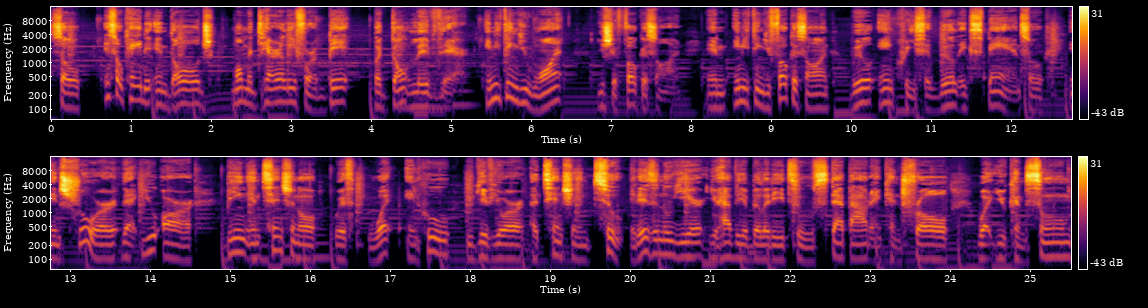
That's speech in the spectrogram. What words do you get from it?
So it's okay to indulge momentarily for a bit, but don't live there. Anything you want, you should focus on and anything you focus on will increase, it will expand. So ensure that you are being intentional with what and who you give your attention to. It is a new year. You have the ability to step out and control what you consume.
